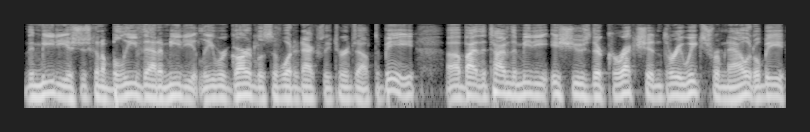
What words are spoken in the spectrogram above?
the media is just going to believe that immediately, regardless of what it actually turns out to be. Uh, by the time the media issues their correction three weeks from now, it'll be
